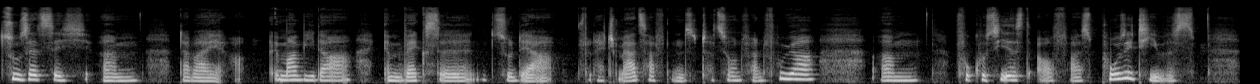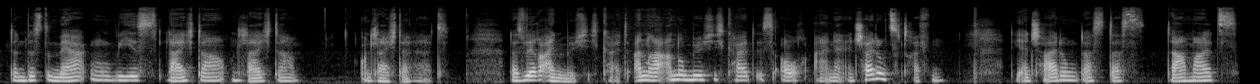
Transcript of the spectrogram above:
zusätzlich ähm, dabei immer wieder im Wechsel zu der vielleicht schmerzhaften Situation von früher ähm, fokussierst auf was Positives, dann wirst du merken, wie es leichter und leichter und leichter wird. Das wäre eine Möglichkeit. Andere, andere Möglichkeit ist auch eine Entscheidung zu treffen die Entscheidung, dass das damals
